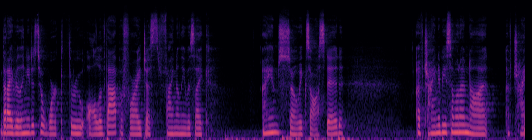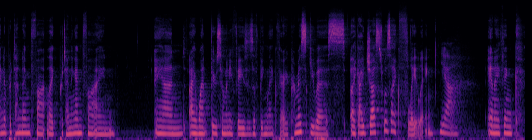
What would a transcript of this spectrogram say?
That I really needed to work through all of that before I just finally was like, I am so exhausted of trying to be someone I'm not, of trying to pretend I'm fine, like pretending I'm fine. And I went through so many phases of being like very promiscuous. Like I just was like flailing. yeah. And I think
